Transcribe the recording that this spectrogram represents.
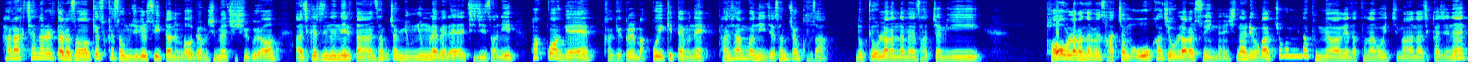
하락 채널을 따라서 계속해서 움직일 수 있다는 거 명심해 주시고요. 아직까지는 일단 3.66 레벨의 지지선이 확고하게 가격을 막고 있기 때문에 다시 한번 이제 3.94 높게 올라간다면 4.2, 더 올라간다면 4.55까지 올라갈 수 있는 시나리오가 조금 더 분명하게 나타나고 있지만 아직까지는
